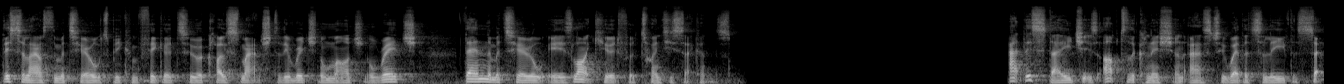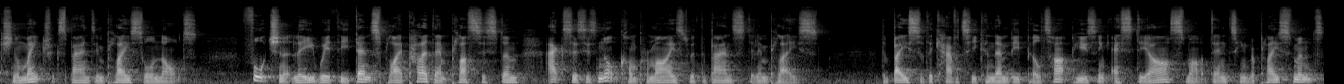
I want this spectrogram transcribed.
This allows the material to be configured to a close match to the original marginal ridge, then the material is light cured for 20 seconds. At this stage, it is up to the clinician as to whether to leave the sectional matrix band in place or not. Fortunately, with the Dentsply Palodent Plus system, access is not compromised with the band still in place. The base of the cavity can then be built up using SDR, Smart Dentin Replacement,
